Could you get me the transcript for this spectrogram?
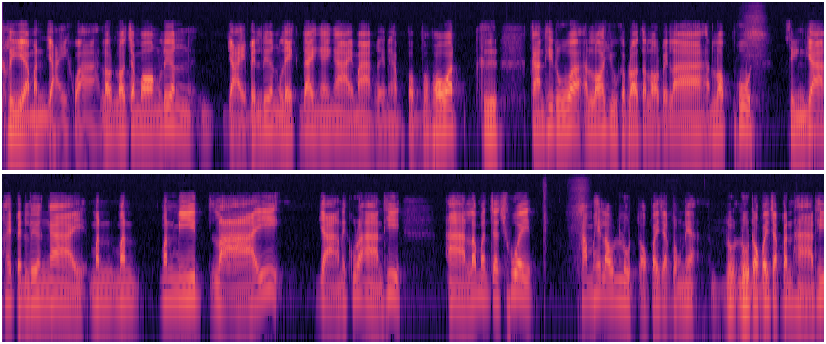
เคลียร์มันใหญ่กว่า เราเราจะมองเรื่องใหญ่เป็นเรื่องเล็กได้ง่าย ๆ มากเลยนะครับ เพราะเพราะว่าคือการที่รู้ว่าอัลลอฮ์อยู่กับเราตลอดเวลาอัลลอฮ์พูดสิ่งยากให้เป็นเรื่องง่าย มันมันมันมีหลายอย่างในกุรานที่อ่านแล้วมันจะช่วยทำให้เราหลุดออกไปจากตรงเนี้ยหลุดหลุดออกไปจากปัญหาที่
